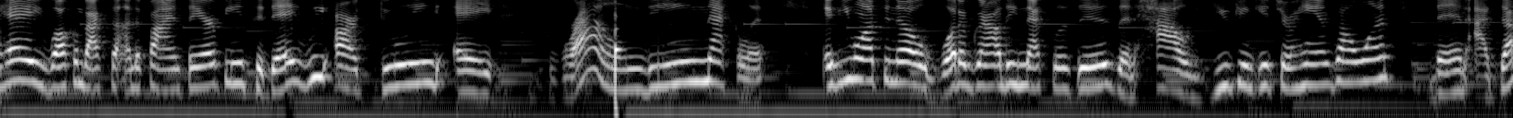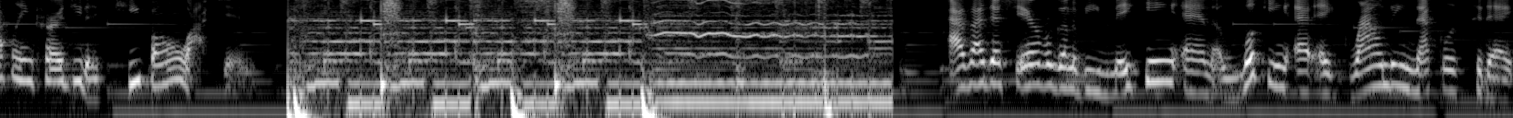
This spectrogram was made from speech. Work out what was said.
hey, welcome back to Undefined Therapy. And today we are doing a grounding necklace. If you want to know what a grounding necklace is and how you can get your hands on one, then I definitely encourage you to keep on watching. As I just shared, we're going to be making and looking at a grounding necklace today.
